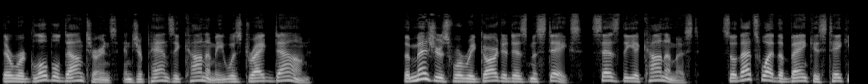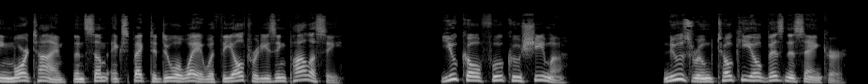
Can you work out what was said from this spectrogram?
there were global downturns and Japan's economy was dragged down. The measures were regarded as mistakes, says the economist, so that's why the bank is taking more time than some expect to do away with the ultra easing policy. Yuko Fukushima Newsroom Tokyo Business Anchor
